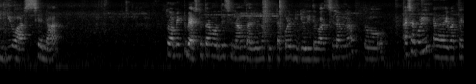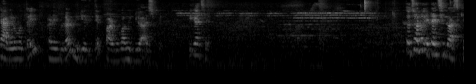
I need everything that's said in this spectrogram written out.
ভিডিও আসছে না। আমি একটু ব্যস্ততার মধ্যে ছিলাম, তার জন্য ঠিকঠাক করে ভিডিও দিতে পারছিলাম না। তো আশা করি এবার থেকে আগের মতোই রেগুলার ভিডিও দিতে পারব বা ভিডিও আসবে। ঠিক আছে? তো চলো, এটাই ছিল আজকে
